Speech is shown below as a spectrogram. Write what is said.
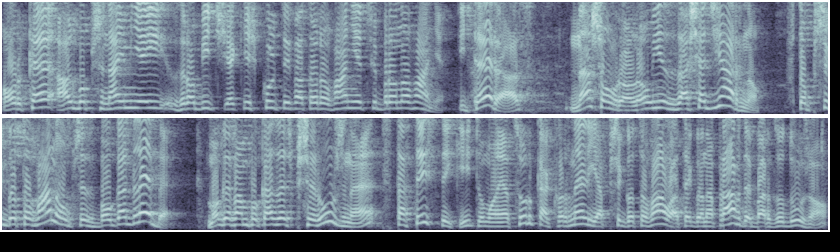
orkę, albo przynajmniej zrobić jakieś kultywatorowanie czy bronowanie. I teraz naszą rolą jest zasiać ziarno w to przygotowaną przez Boga glebę. Mogę Wam pokazać przeróżne statystyki. Tu moja córka Kornelia przygotowała tego naprawdę bardzo dużo.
